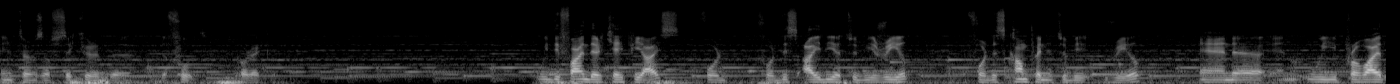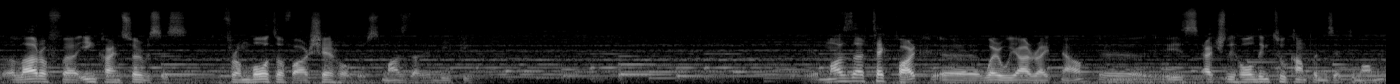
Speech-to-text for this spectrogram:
in terms of securing the, the food correctly. We define their KPIs for, for this idea to be real, for this company to be real, and, uh, and we provide a lot of uh, in-kind services from both of our shareholders, Masdar and BP. Masdar Tech Park, uh, where we are right now, uh, is actually holding two companies at the moment,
